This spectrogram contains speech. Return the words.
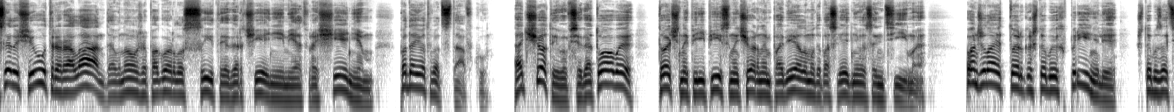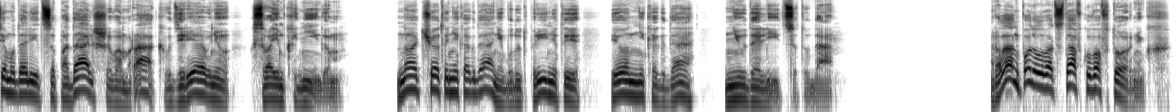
следующее утро Ролан, давно уже по горло сытый огорчениями и отвращением, подает в отставку. Отчеты его все готовы, точно переписаны черным по белому до последнего сантима. Он желает только, чтобы их приняли, чтобы затем удалиться подальше, во мрак, в деревню, к своим книгам. Но отчеты никогда не будут приняты, и он никогда не удалится туда. Ролан подал в отставку во вторник.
